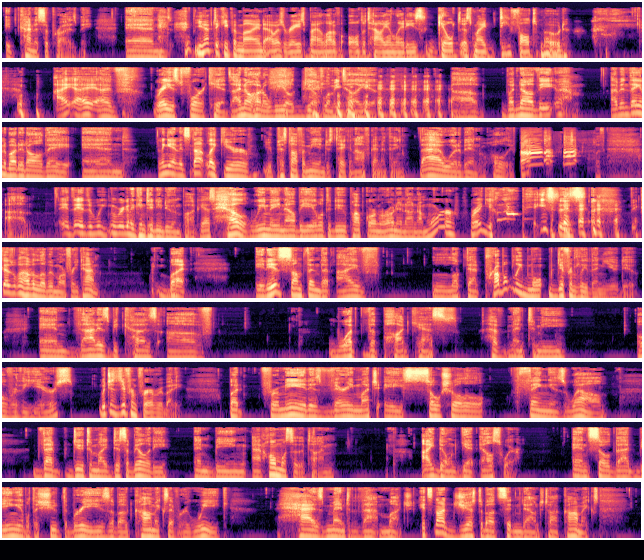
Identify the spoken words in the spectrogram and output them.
it kind of surprised me. And you have to keep in mind, I was raised by a lot of old Italian ladies. Guilt is my default mode. I, I I've raised four kids. I know how to wield guilt. Let me tell you. Uh, but no, the I've been thinking about it all day, and and again, it's not like you're you're pissed off at me and just taking off kind of thing. That would have been holy. With, um, it, it, we, are going to continue doing podcasts. Hell, we may now be able to do popcorn Ronin on a more regular basis because we'll have a little bit more free time. But it is something that I've looked at probably more differently than you do. And that is because of what the podcasts have meant to me over the years, which is different for everybody. But for me, it is very much a social thing as well. That due to my disability and being at home most of the time, I don't get elsewhere. And so that being able to shoot the breeze about comics every week has meant that much. It's not just about sitting down to talk comics.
